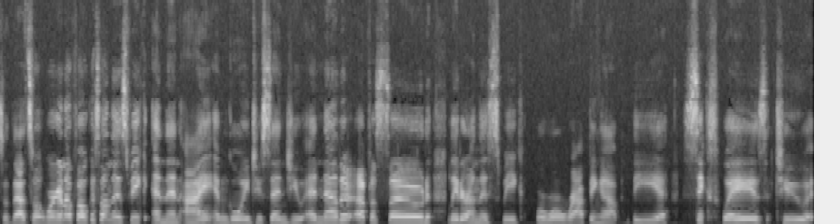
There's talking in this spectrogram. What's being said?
So that's what we're going to focus on this week. And then I am going to send you another episode later on this week where we're wrapping up the six ways to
